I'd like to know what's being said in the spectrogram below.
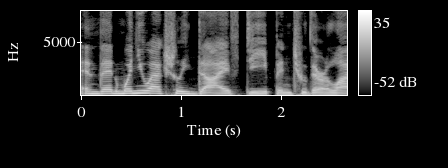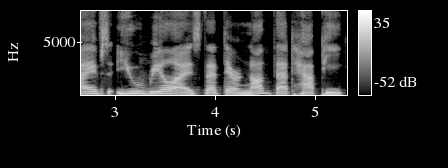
And then when you actually dive deep into their lives, you realize that they're not that happy.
